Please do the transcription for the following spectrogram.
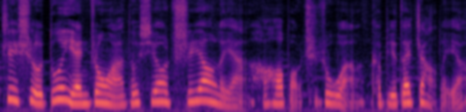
这是有多严重啊？都需要吃药了呀！好好保持住啊，可别再长了呀！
